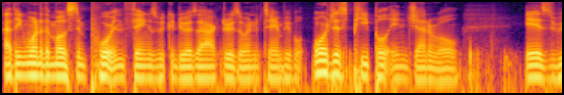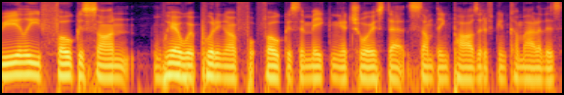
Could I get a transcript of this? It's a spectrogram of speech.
I think one of the most important things we can do as actors or entertain people, or just people in general, is really focus on where we're putting our focus and making a choice that something positive can come out of this.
